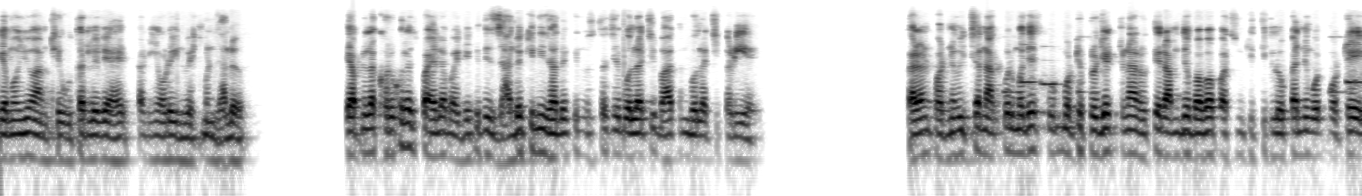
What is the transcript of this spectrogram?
एमओयू आमचे उतरलेले आहेत आणि एवढं इन्व्हेस्टमेंट झालं. ते आपल्याला खरोखरच पाहायला पाहिजे की ते झालं की नाही झालं की नुसतं जे बोलाची भात आणि बोलाची कडी आहे. कारण फडणवीसच्या नागपूरमध्येच खूप मोठे प्रोजेक्ट येणार होते. रामदेव बाबापासून कित्येक लोकांनी मोठमोठे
